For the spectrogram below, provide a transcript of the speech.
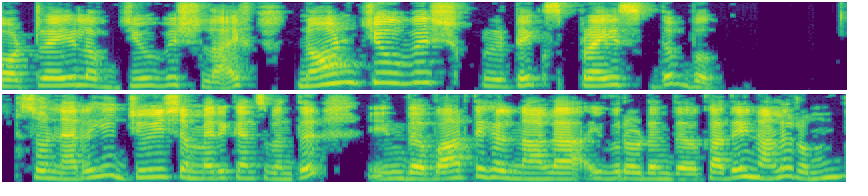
portrayal of Jewish life non Jewish critics praise the book so நிறைய ஜூயிஷ் அமெரிக்கன்ஸ் வந்து இந்த வார்த்தைகள்னால இவரோட இந்த கதையினால ரொம்ப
